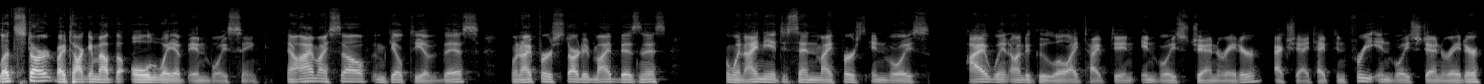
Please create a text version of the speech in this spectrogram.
Let's start by talking about the old way of invoicing. Now, I myself am guilty of this. When I first started my business, when I needed to send my first invoice, I went onto Google. I typed in invoice generator. Actually, I typed in free invoice generator.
